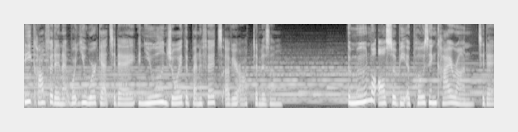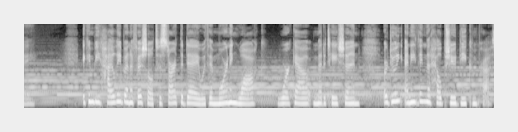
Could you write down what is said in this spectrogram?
Be confident at what you work at today, and you will enjoy the benefits of your optimism. The moon will also be opposing Chiron today. It can be highly beneficial to start the day with a morning walk, workout, meditation, or doing anything that helps you decompress.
